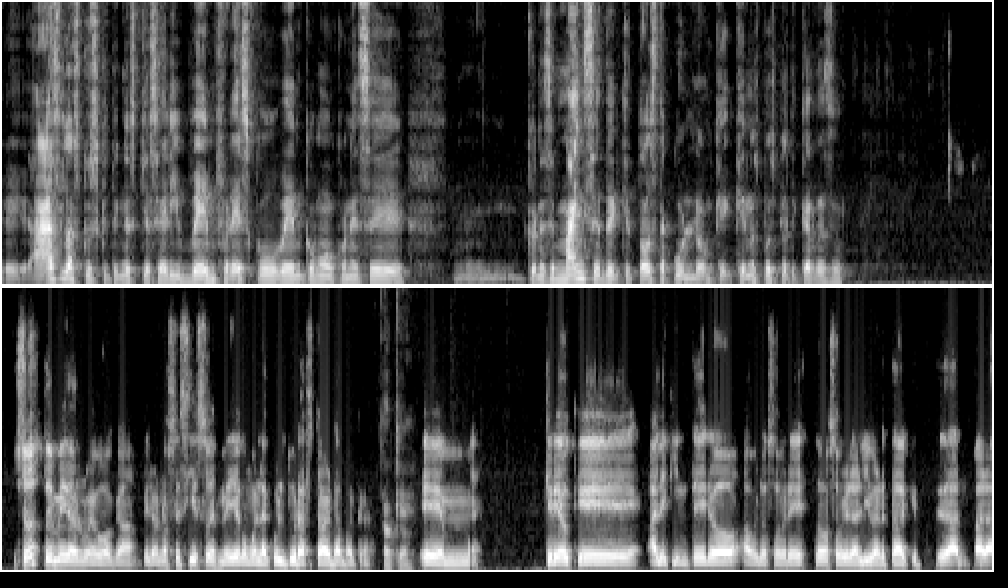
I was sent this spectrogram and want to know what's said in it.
eh, haz las cosas que tengas que hacer y ven fresco, ven como con ese, mm, con ese mindset de que todo está cool, ¿no? ¿Qué, qué nos puedes platicar de eso? yo estoy medio nuevo acá, pero no sé si eso es medio como la cultura startup acá. Okay. Em, creo que Ale Quintero habló sobre esto, sobre la libertad que te dan para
